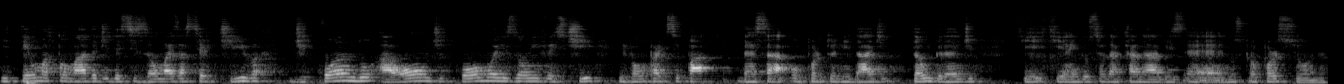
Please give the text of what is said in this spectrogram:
e ter uma tomada de decisão mais assertiva de quando, aonde, como eles vão investir e vão participar dessa oportunidade tão grande que, que a indústria da cannabis é, nos proporciona.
